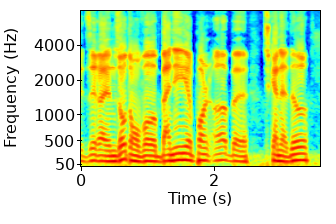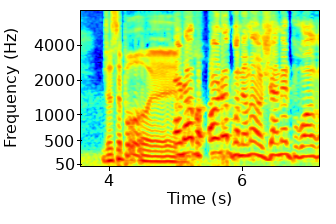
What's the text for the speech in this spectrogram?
de, dire, nous autres, on va bannir Pornhub euh, du Canada. Je sais pas. Euh... Pornhub, premièrement, n'a jamais le pouvoir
